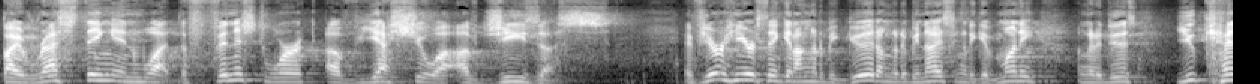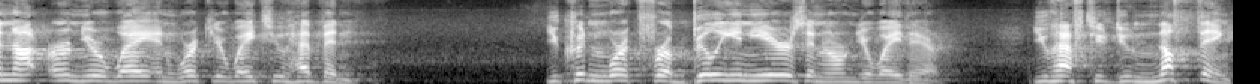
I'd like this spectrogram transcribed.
By resting in what? The finished work of Yeshua, of Jesus. If you're here thinking, I'm going to be good, I'm going to be nice, I'm going to give money, I'm going to do this, you cannot earn your way and work your way to heaven. You couldn't work for a billion years and earn your way there. You have to do nothing.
